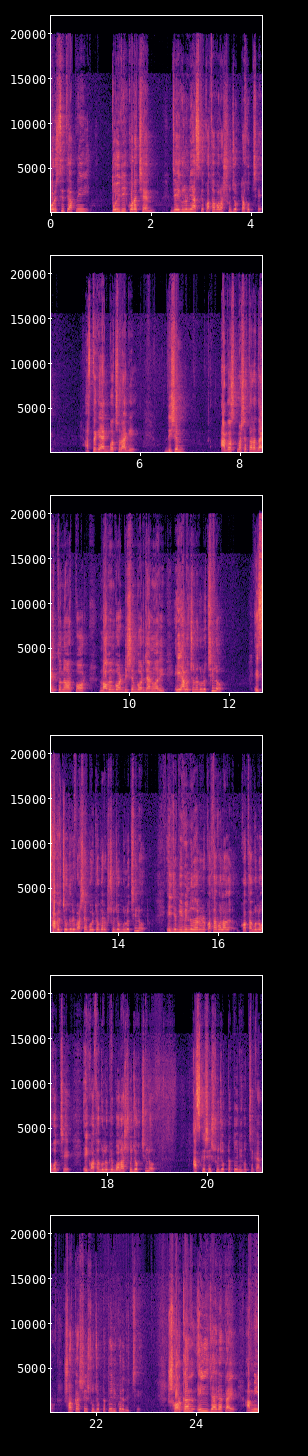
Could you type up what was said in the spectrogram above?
পরিস্থিতি আপনি তৈরি করেছেন যে এগুলো নিয়ে আজকে কথা বলার সুযোগটা হচ্ছে। আজ থেকে এক বছর আগে ডিসেম্বর আগস্ট মাসে তারা দায়িত্ব নেওয়ার পর, নভেম্বর, ডিসেম্বর, জানুয়ারি এই আলোচনাগুলো ছিল। এই সাবের চৌধুরীর বাসায় বৈঠকের সুযোগগুলো ছিল। এই যে বিভিন্ন ধরনের কথা বলা, কথাগুলো হচ্ছে, এই কথাগুলোকে বলার সুযোগ ছিল। আজকে সেই সুযোগটা তৈরি হচ্ছে কেন? সরকার সেই সুযোগটা তৈরি করে দিচ্ছে। সরকার এই জায়গাটায় আমি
